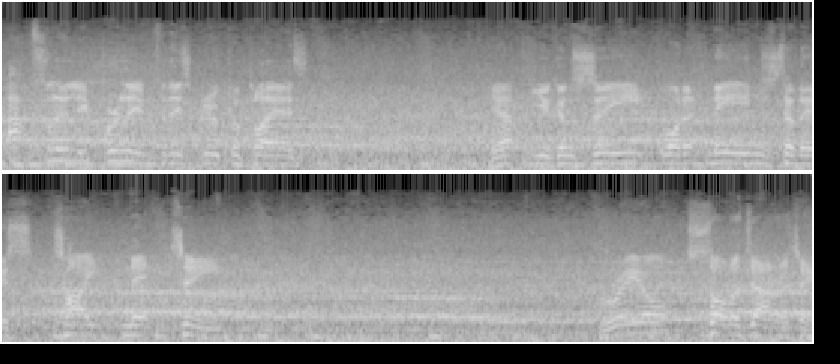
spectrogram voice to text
Absolutely brilliant for this group of players. Yeah, you can see what it means to this tight-knit team. Real solidarity.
